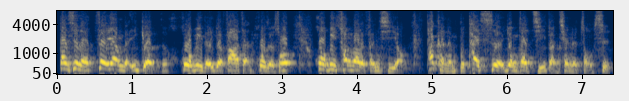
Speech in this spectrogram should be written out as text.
但是呢，这样的一个货币的一个发展，或者说货币创造的分析，哦，它可能不太适合用在极短线的走势，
